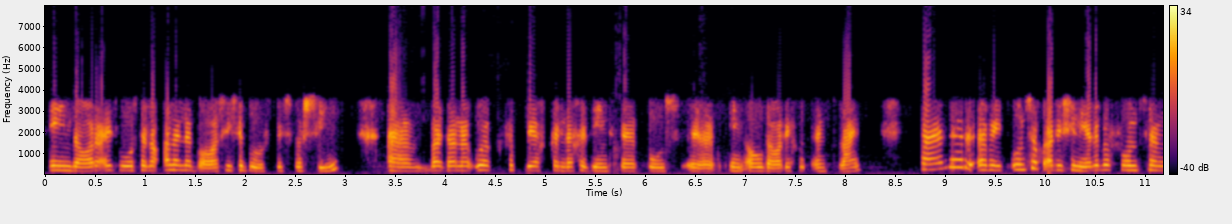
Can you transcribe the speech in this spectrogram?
en daaruit word hulle al hulle basiese behoeftes voorsien. Ehm um, wat dan nou ook verpleegkundige dienste kos uh, en al daardie goed insluit. Verder uh, het ons ook addisionele befondsing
